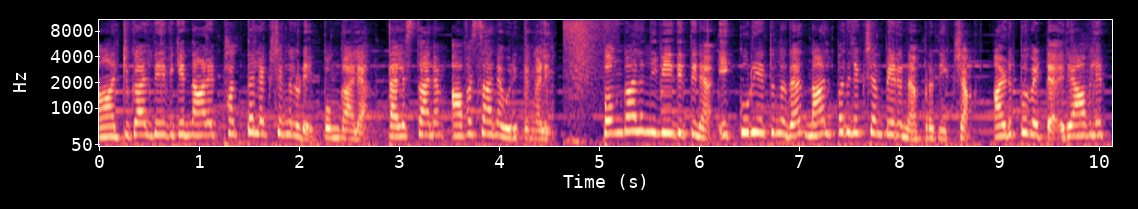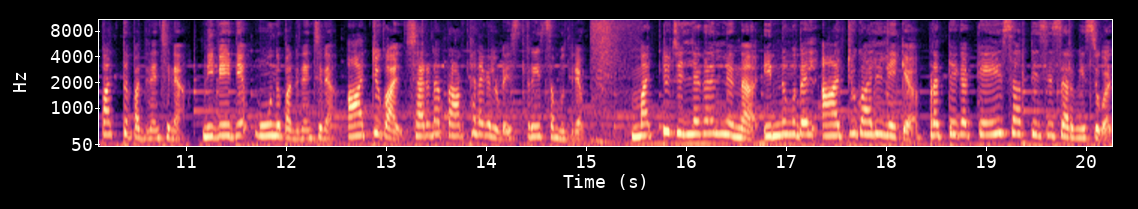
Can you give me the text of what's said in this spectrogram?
ആറ്റുകാൽ ദേവിക്ക് നാളെ ഭക്തലക്ഷങ്ങളുടെ പൊങ്കാല. തലസ്ഥാനം അവസാന ഒരുക്കങ്ങളിൽ. പൊങ്കാല നിവേദ്യത്തിന് ഇക്കുറി എത്തുന്നത് നാൽപ്പത് ലക്ഷം പേരെന്ന് പ്രതീക്ഷ. അടുപ്പുവെട്ട് രാവിലെ പത്ത് പതിനഞ്ചിന്. നിവേദ്യം മൂന്ന് പതിനഞ്ചിന്. ആറ്റുകാൽ ശരണപ്രാർത്ഥനകളുടെ സ്ത്രീ സമുദ്രം. മറ്റു ജില്ലകളിൽ നിന്ന് ഇന്നു മുതൽ ആറ്റുകാലിലേക്ക് പ്രത്യേക K S R T C സർവീസുകൾ.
